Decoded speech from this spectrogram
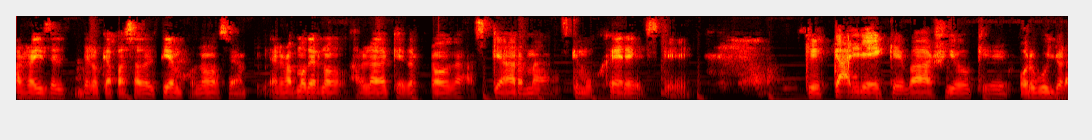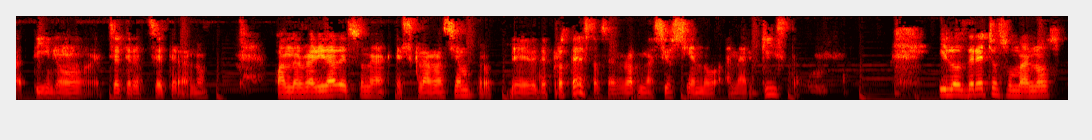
a raíz de, lo que ha pasado el tiempo, ¿no? O sea, el rap moderno habla que drogas, que armas, que mujeres, que, calle, que barrio, que orgullo latino, etcétera, etcétera, ¿no? Cuando en realidad es una exclamación de, de protesta, o sea, el rap nació siendo anarquista. Y los derechos humanos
